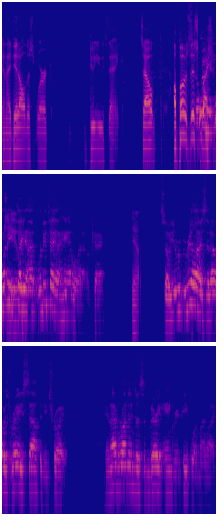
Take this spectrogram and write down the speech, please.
and I did all this work. Do you think? So I'll pose this So let me- question let to me you. Tell you how, let me tell you how to handle that, okay? Yeah. So you realize that I was raised south of Detroit, and I've run into some very angry people in my life.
